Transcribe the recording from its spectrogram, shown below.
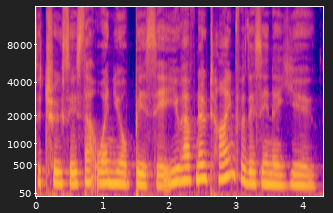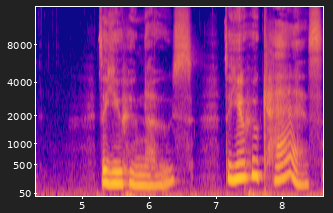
The truth is that when you're busy, you have no time for this inner you. The you who knows, the you who cares,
